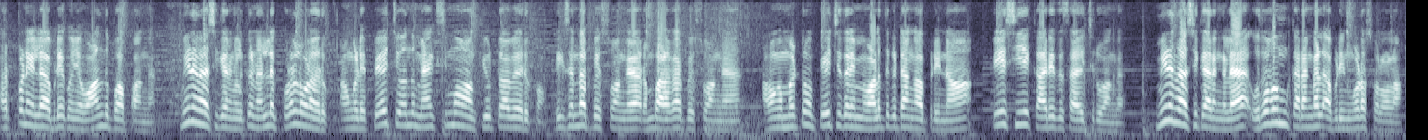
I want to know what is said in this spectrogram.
கற்பனையில் அப்படியே கொஞ்சம் வாழ்ந்து பார்ப்பாங்க. மீன ராசிக்காரங்களுக்கு நல்ல குரல் வளம் இருக்கும். அவங்களுடைய பேச்சு வந்து மேக்ஸிமம் க்யூட்டாகவே இருக்கும். ரீசெண்டாக பேசுவாங்க ரொம்ப அழகாக பேசுவாங்க. அவங்க மட்டும் பேச்சு திறமை வளர்த்துக்கிட்டாங்க அப்படின்னா பேசியே காரியத்தை சாதிச்சிருவாங்க. மீன ராசிக்காரங்களை உதவும் கரங்கள் அப்படின்னு கூட சொல்லலாம்.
